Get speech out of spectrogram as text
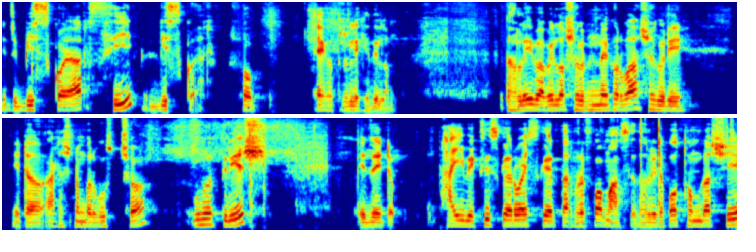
এই যে B square, C, D square, সব একত্রে লিখে দিলাম। তাহলে এইভাবে লসাগু নির্ণয় করবা। আশা করি এটা আঠাশ নম্বর বুঝছ। উনত্রিশ, এই যে এটা five X square Y square, তারপরে কম আছে। তাহলে এটা প্রথম রাশি,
